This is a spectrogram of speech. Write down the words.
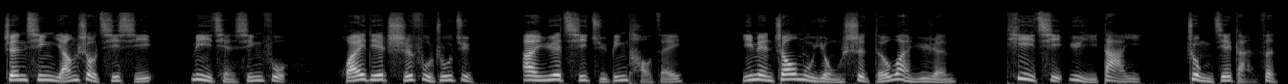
真卿阳受其袭，密遣心腹怀蝶持赴诸郡，暗约其举兵讨贼。一面招募勇士得万余人，涕泣欲以大义，众皆感愤，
